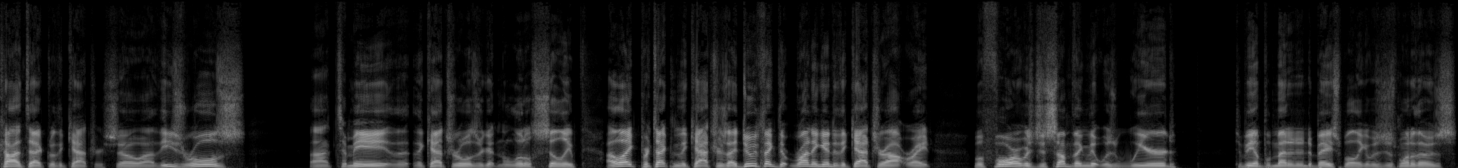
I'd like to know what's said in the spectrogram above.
contact with the catcher. So uh, these rules. Uh, to me, the, the catch rules are getting a little silly. I like protecting the catchers. I do think that running into the catcher outright before was just something that was weird to be implemented into baseball. Like it was just one of those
